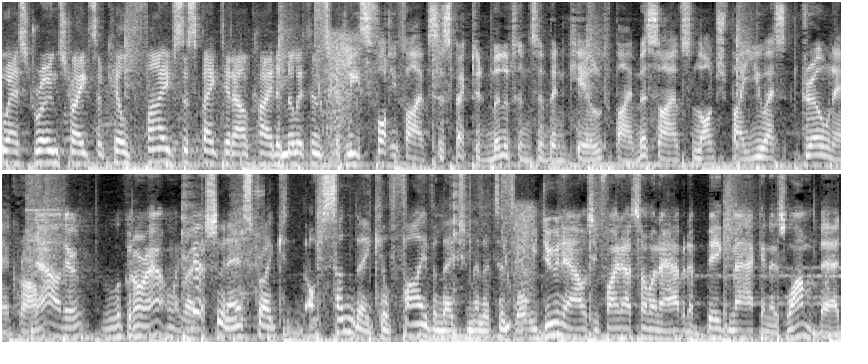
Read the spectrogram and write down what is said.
U.S. drone strikes have killed five suspected al-Qaeda militants. At least 45 suspected militants have been killed by missiles launched by U.S. drone aircraft. Now they're looking around like right. this. An airstrike on Sunday killed five alleged militants. What we do now is we find out someone having a Big Mac in Islamabad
